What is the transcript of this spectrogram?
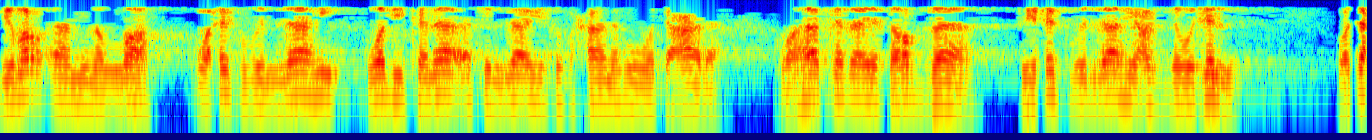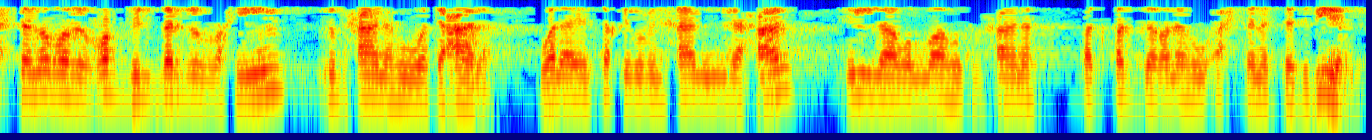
بمرأى من الله وحفظ الله وبكلاءة الله سبحانه وتعالى. وهكذا يتربى في حفظ الله عز وجل وتحت نظر الرب البر الرحيم سبحانه وتعالى. ولا ينتقل من حال إلى حال إلا والله سبحانه قد قدر له أحسن التدبير.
